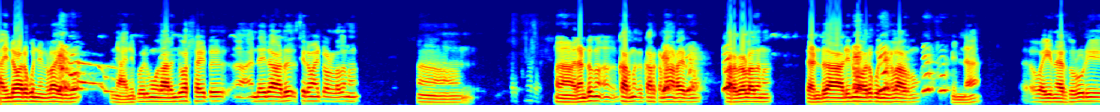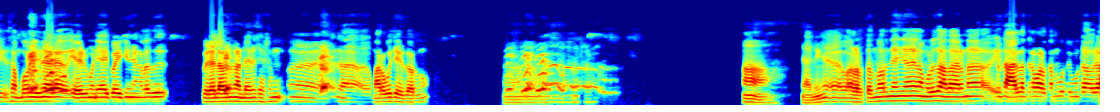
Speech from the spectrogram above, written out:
അതിന്റെ ഓരോ കുഞ്ഞുങ്ങളായിരുന്നു ഞാനിപ്പോൾ ഒരു മൂന്നാലഞ്ച് വർഷമായിട്ട് എന്റെ കയ്യിൽ ആട് സ്ഥിരമായിട്ട് ഉള്ളതാണ് ആ, രണ്ട് കറന്ന് കറക്കണ ആടായിരുന്നു. കറവയുള്ളതാണ്. രണ്ട് ആടിനും ഓരോ കുഞ്ഞുങ്ങളായിരുന്നു. പിന്നെ വൈകുന്നേരത്തോടു കൂടി സംഭവം ഈ നേരം ഏഴ് മണിയായപ്പോഴേക്കും ഞങ്ങളത് ഇവരെല്ലാവരും കണ്ടതിന് ശേഷം മറവ് ചെയ്തായിരുന്നു ആ ഞാൻ വളർത്തുന്ന പറഞ്ഞു കഴിഞ്ഞാൽ നമ്മൾ സാധാരണ ഈ നാലെണ്ണത്തിനെ വളർത്താൻ ബുദ്ധിമുട്ടാണ് ഒരു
